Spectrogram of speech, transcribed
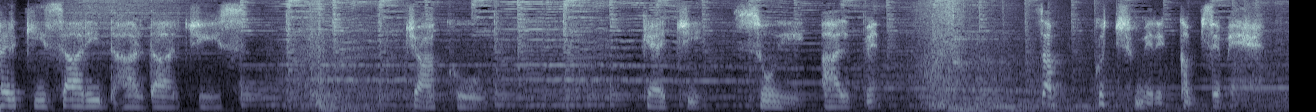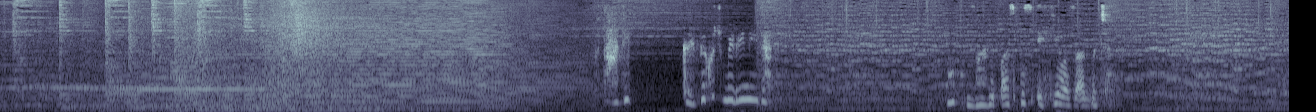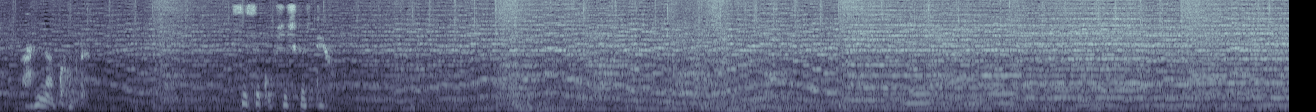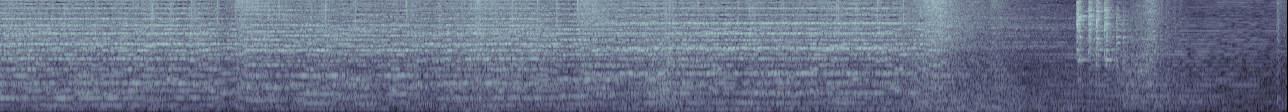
घर की सारी धारदार चीज़। चाकू, कैची, सुई, आलपिन, सब कुछ मेरे कब्जे में है। पता नहीं, कहीं पे कुछ मिल ही नहीं रहा हमारे पास बस एक ही औज़ार बचा है। हमारी नाखों पर इसी से कोशिश करती हूँ।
